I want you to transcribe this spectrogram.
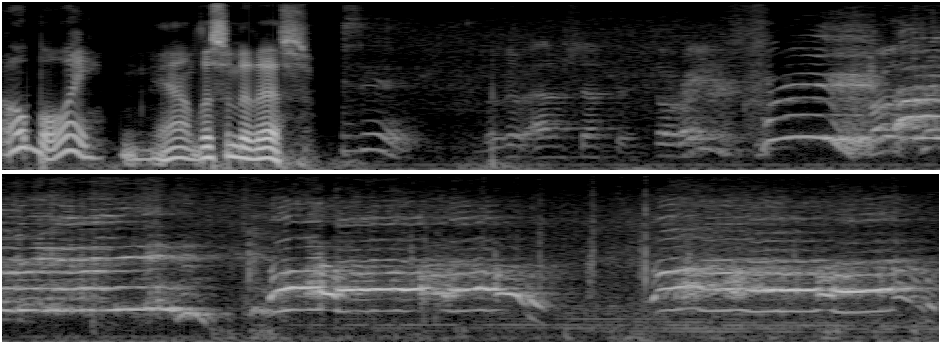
Oh boy. Yeah, listen to this. Free! Oh my God! Oh! Oh!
